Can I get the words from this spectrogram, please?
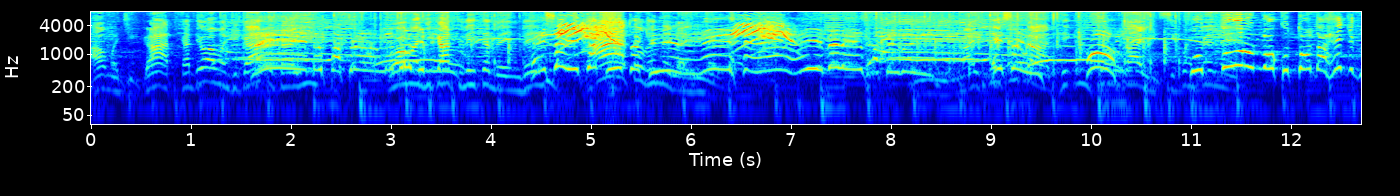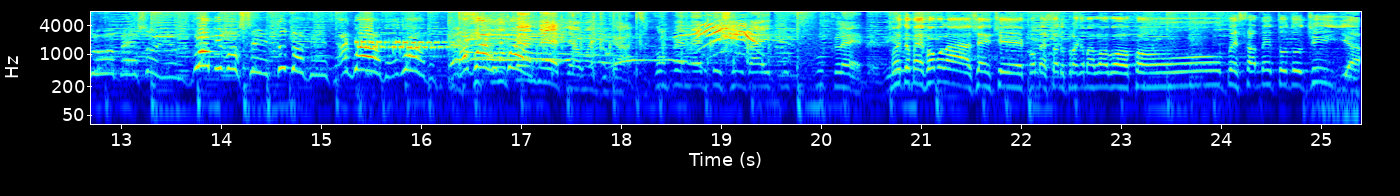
Alma de Gato. Cadê o Alma de Gato? Tá aí? Patrão, O Alma de Gato veio também, veio? É isso aí, tá ah, aqui, tá tô aqui. vendo ele aí. É, aí, beleza, Matheus aí. É isso aí. aí, se compreender. Futuro locutor da Rede Globo, é sou eu. Globo e você, tudo a ver. Aguarda, aguarda. Se Aguarda, aguarda. compenetre, Alma de Gato. Se compenetre, deixa ele dar aí pro, pro Kleber, viu? Muito bem, vamos lá, gente. Começando o programa logo com o pensamento do dia.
